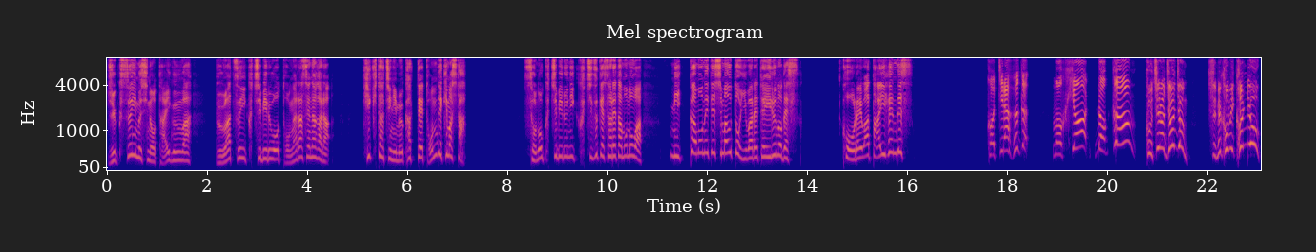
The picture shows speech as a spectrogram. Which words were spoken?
熟睡虫の大群は分厚い唇を尖らせながらキキたちに向かって飛んできました。その唇に口づけされたものは3日も寝てしまうと言われているのです。これは大変です。こちら服目標ロックオンこちらジャンジャン詰め込み完了。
